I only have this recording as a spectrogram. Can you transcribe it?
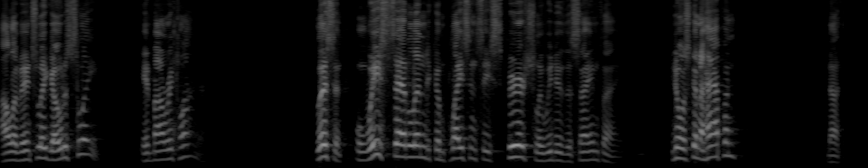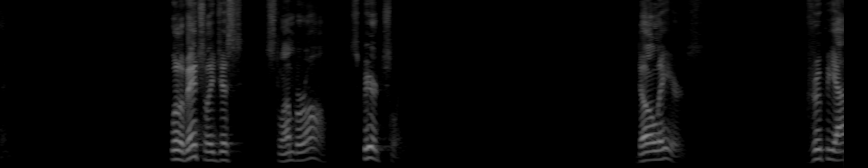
I'll eventually go to sleep in my recliner. Listen, when we settle into complacency spiritually, we do the same thing. You know what's going to happen? Nothing. We'll eventually just slumber off spiritually. Dull ears, droopy eyes,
